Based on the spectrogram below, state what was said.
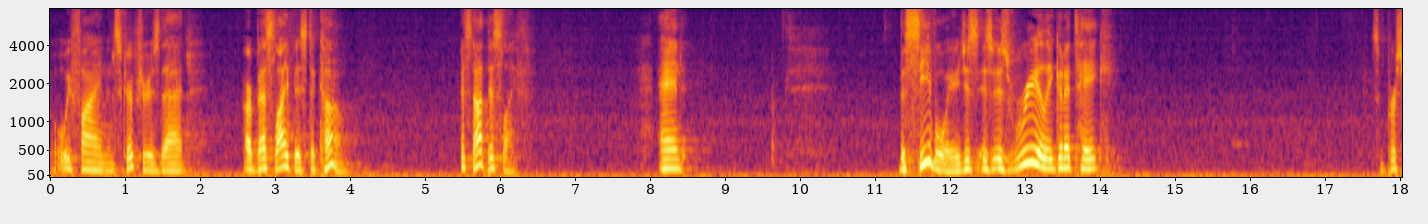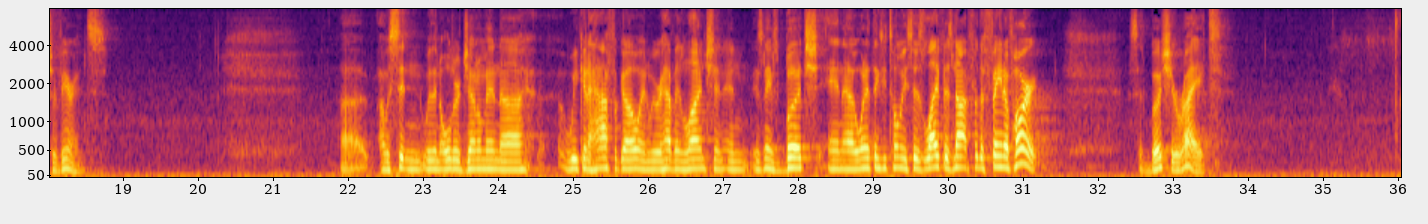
But what we find in Scripture is that our best life is to come. It's not this life. And the sea voyage is, is, is really going to take some perseverance. Uh, I was sitting with an older gentleman uh, a week and a half ago, and we were having lunch, and, and his name's Butch. And uh, one of the things he told me, he says, Life is not for the faint of heart. I said, Butch, you're right.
